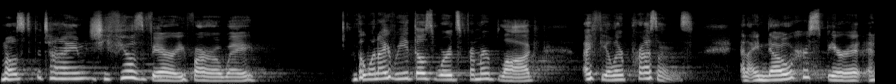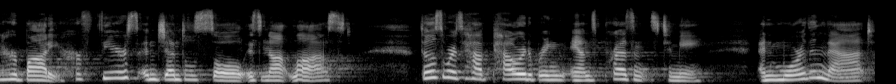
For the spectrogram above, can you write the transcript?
Most of the time, she feels very far away. But when I read those words from her blog, I feel her presence. And I know her spirit and her body, her fierce and gentle soul is not lost. Those words have power to bring Anne's presence to me. And more than that,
